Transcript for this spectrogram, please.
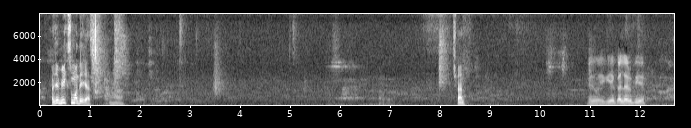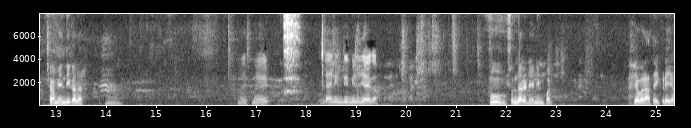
म्हणजे मिक्समध्ये यात हाँ। छान। ये कलर भी है। अच्छा मेहंदी कलर मैं इसमें डेनिम भी मिल जाएगा। हम्म, सुंदर आहे डेनिम पण हे बरं आता इकडे ये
